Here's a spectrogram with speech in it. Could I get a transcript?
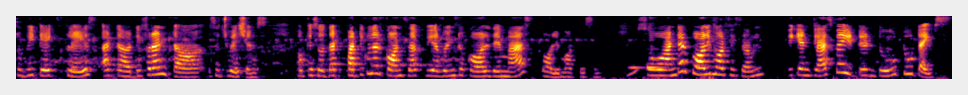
to be take place at uh, different uh, situations. Okay so that particular concept we are going to call them as polymorphism. So under polymorphism we can classify it into two types.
